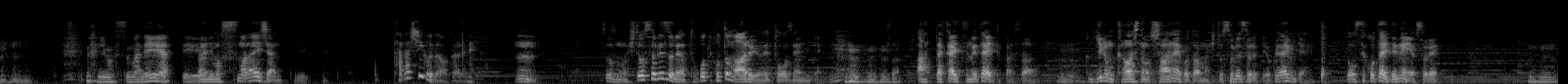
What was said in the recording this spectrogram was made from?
うん 何も進まねえやっていう、何も進まないじゃんっていう。正しいことはわかるね。うん。そうそう、人それぞれのとここともあるよね、当然みたいなね。そうあったかい、冷たいとかさ、う議論交わしてもしゃあないことはまあ人それぞれでよくないみたいな。どうせ答え出ねえよ、それって。ん。うん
